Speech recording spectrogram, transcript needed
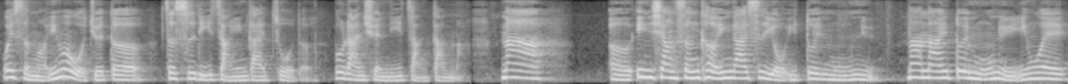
为什么？因为我觉得这是里长应该做的，不然选里长干嘛？那呃，印象深刻应该是有一对母女，那那一对母女因为。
